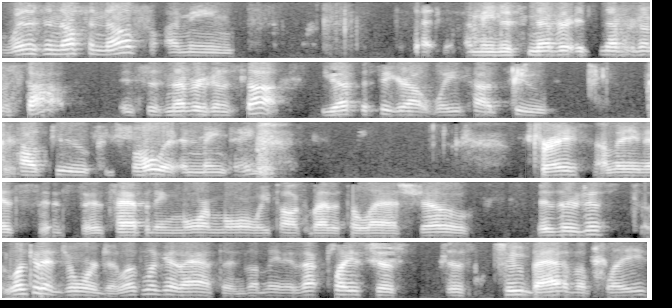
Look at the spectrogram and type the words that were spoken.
when is enough enough? I mean, that, I mean, it's never it's never going to stop. It's just never going to stop. You have to figure out ways how to how to control it and maintain it. Trey, I mean, it's it's it's happening more and more. We talked about it the last show. Is there just looking at Georgia? Let's look at Athens. I mean, is that place just just too bad of a place?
